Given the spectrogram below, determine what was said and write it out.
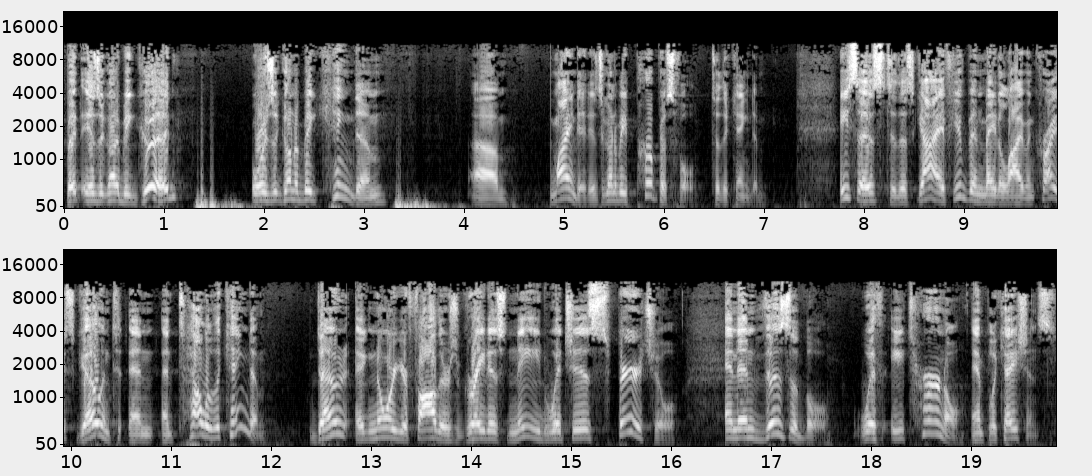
But is it going to be good? Or is it going to be kingdom um, minded? Is it going to be purposeful to the kingdom? He says to this guy, if you've been made alive in Christ, go and, and, and tell of the kingdom. Don't ignore your father's greatest need, which is spiritual and invisible with eternal implications.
